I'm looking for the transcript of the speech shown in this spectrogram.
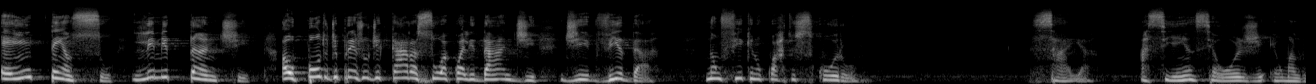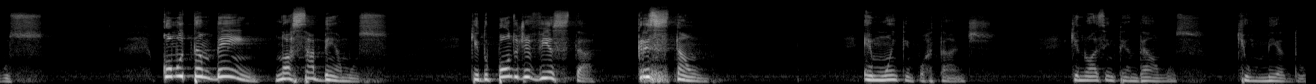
é intenso, limitante, ao ponto de prejudicar a sua qualidade de vida, não fique no quarto escuro. Saia. A ciência hoje é uma luz. Como também nós sabemos que, do ponto de vista cristão, é muito importante que nós entendamos que o medo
